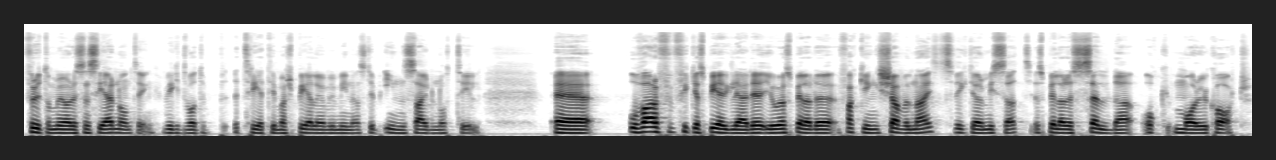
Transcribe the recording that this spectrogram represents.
Förutom när jag recenserade någonting, vilket var typ ett tre timmars spel jag vill minnas, typ Inside och något till. Eh, och varför fick jag spelglädje? Jo, jag spelade fucking Shovel Knights, vilket jag hade missat. Jag spelade Zelda och Mario Kart.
